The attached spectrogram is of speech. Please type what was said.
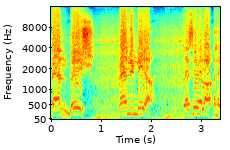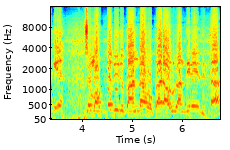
ਪੈਨ ਦੇਸ਼ ਪੈਨ ਇੰਡੀਆ। ਕੈਸੇ ਹਾਲਾਤ ਹੈਗੇ ਆ? ਸੋ ਮੁਹੱਬਤ ਦੀ ਦੁਕਾਨ ਦਾ ਹੋਕਾ ਰਾਹੁਲ ਗਾਂਧੀ ਨੇ ਦਿੱਤਾ।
